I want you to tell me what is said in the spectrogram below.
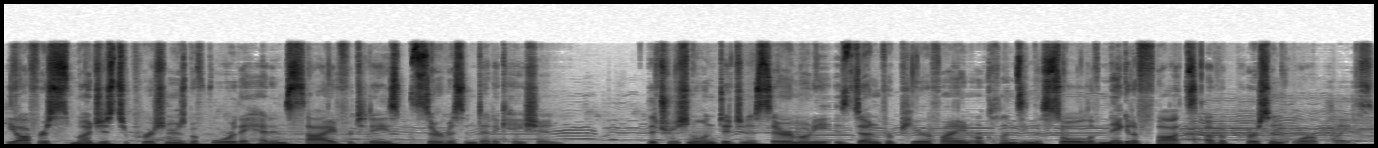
He offers smudges to parishioners before they head inside for today's service and dedication. The traditional indigenous ceremony is done for purifying or cleansing the soul of negative thoughts of a person or a place.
